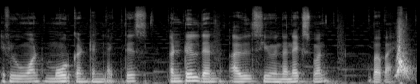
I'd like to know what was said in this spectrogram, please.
if you want more content like this. Until then, I will see you in the next one. Bye bye.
